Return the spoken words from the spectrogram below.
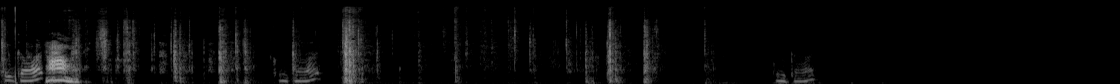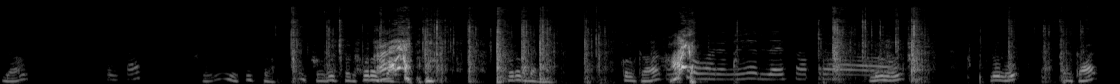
Culcat. Culcat. Culcat. Da? Culcat. Mm, Ușor, ușor, ușor, cu răbdare. Cu răbdare. Culcat. Încă oare nu e lesa prea... Nu, nu. Nu, nu. Culcat.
